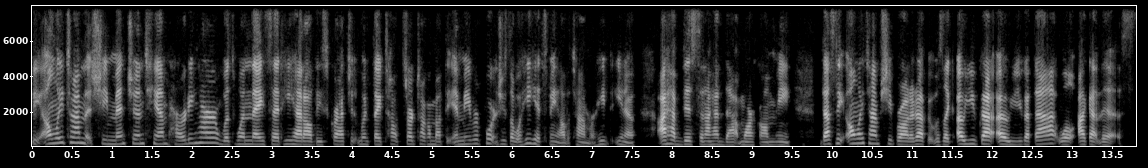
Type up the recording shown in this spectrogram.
The only time that she mentioned him hurting her was when they said he had all these scratches. When they ta- started talking about the ME report, and she's like, "Well, he hits me all the time," or he, you know, I have this and I have that mark on me. That's the only time she brought it up. It was like, "Oh, you got, oh, you got that. Well, I got this."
